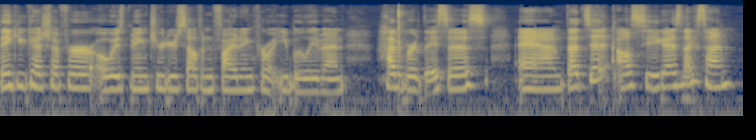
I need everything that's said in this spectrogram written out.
Thank you, Kesha, for always being true to yourself and fighting for what you believe in. Happy birthday, sis. And that's it. I'll see you guys next time.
